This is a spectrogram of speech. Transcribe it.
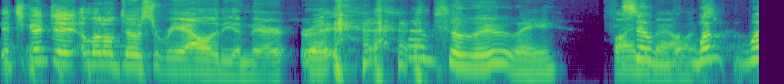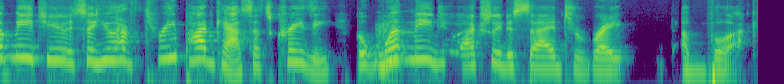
it's good to a little dose of reality in there, right? Absolutely. Find so what what made you so you have three podcasts that's crazy but mm-hmm. what made you actually decide to write a book?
